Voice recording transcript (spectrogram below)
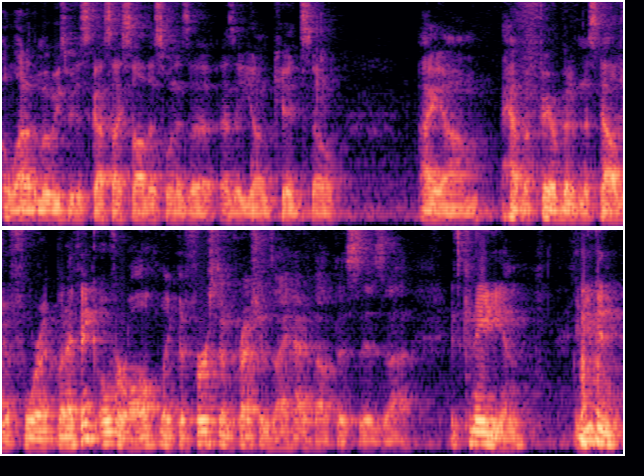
a lot of the movies we discuss. I saw this one as a as a young kid, so I um, have a fair bit of nostalgia for it. But I think overall, like the first impressions I had about this is uh, it's Canadian, and you can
